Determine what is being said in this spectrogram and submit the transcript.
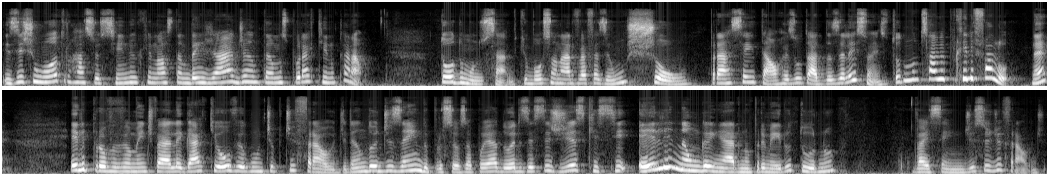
existe um outro raciocínio que nós também já adiantamos por aqui no canal. Todo mundo sabe que o Bolsonaro vai fazer um show para aceitar o resultado das eleições. E todo mundo sabe porque ele falou, né? Ele provavelmente vai alegar que houve algum tipo de fraude. Ele andou dizendo para os seus apoiadores esses dias que se ele não ganhar no primeiro turno, vai ser indício de fraude.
